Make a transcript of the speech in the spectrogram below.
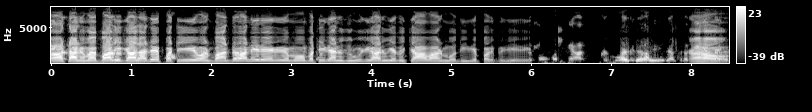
ਆ ਤੁਹਾਨੂੰ ਮੈਂ ਬਾਲੀ ਗਾਲਾ ਤੇ ਪੱਟੀ ਹੁਣ ਬੰਦ ਵਾ ਨਹੀਂ ਰੇ ਮੋਮਬੱਤੀ ਤੁਹਾਨੂੰ ਜ਼ਰੂਰ ਜਗਾ ਰੂ ਜੇ ਤੁਸੀਂ ਚਾਹਵਾਨ ਮੋਦੀ ਦੇ ਭਗਤ ਜੀ ਜੀ। ਆਹੋ।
